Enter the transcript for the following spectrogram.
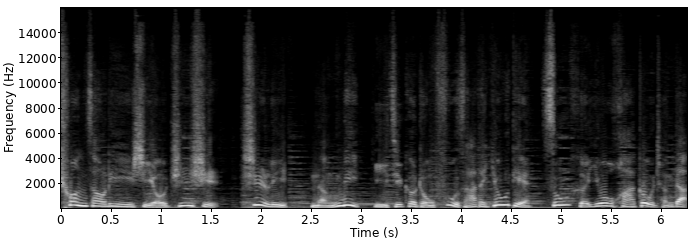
创造力是由知识。智力、能力以及各种复杂的优点综合优化构成的。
